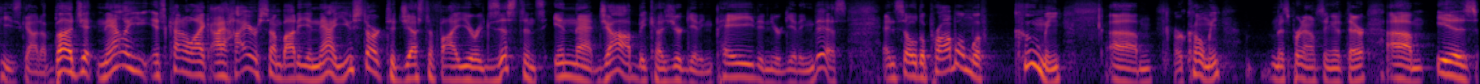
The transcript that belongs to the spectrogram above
he's got a budget. Now he it's kind of like I hire somebody and now you start to justify your existence in that job because you're getting paid and you're getting this. And so the problem with Kumi, um, or Comey, mispronouncing it there, um, is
